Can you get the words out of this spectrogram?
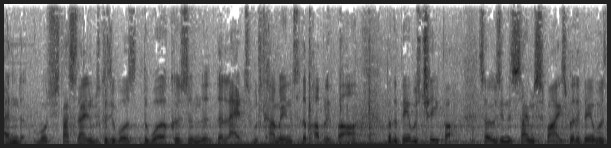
And what was fascinating was because it was the workers and the, the, lads would come into the public bar, but the beer was cheaper. So it was in the same space, but the beer was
